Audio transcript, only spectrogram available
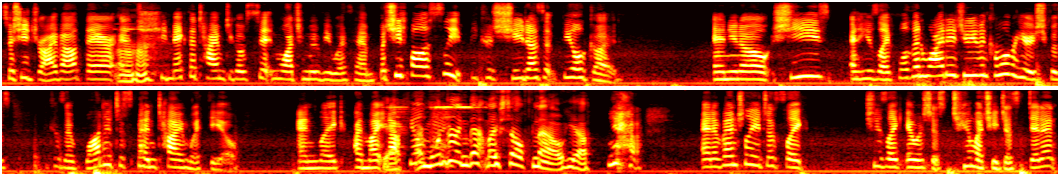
So she'd drive out there and Uh-huh. she'd make the time to go sit and watch a movie with him, but she'd fall asleep because she doesn't feel good. And you know, she's and he's like, "Well, then why did you even come over here?" She goes, "Because I wanted to spend time with you." And like, I might not feel I'm good. wondering that myself now. Yeah. Yeah. And eventually it just like she's like it was just too much. He just didn't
